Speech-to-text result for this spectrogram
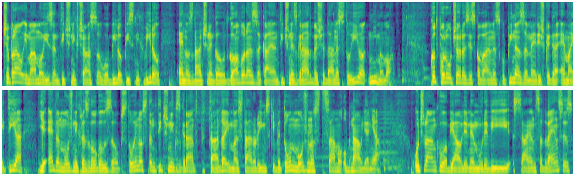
Čeprav imamo iz antičnih časov obilo pisnih virov, enoznačnega odgovora, zakaj antične zgradbe še danes stojijo, nimamo. Kot poroča raziskovalna skupina z ameriškega MIT-ja, je eden možnih razlogov za obstojnost antičnih zgradb ta, da ima starorimski beton možnost samo obnavljanja. V članku objavljenem v reviji Science Advances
